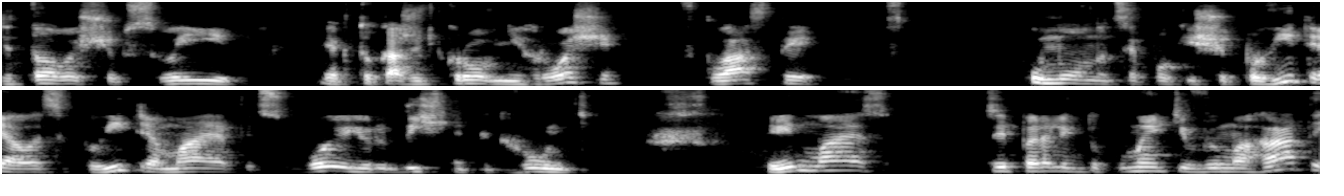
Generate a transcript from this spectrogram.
для того, щоб свої, як то кажуть, кровні гроші вкласти умовно. Це поки що повітря, але це повітря має під собою юридичне підґрунтя. Він має цей перелік документів вимагати,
